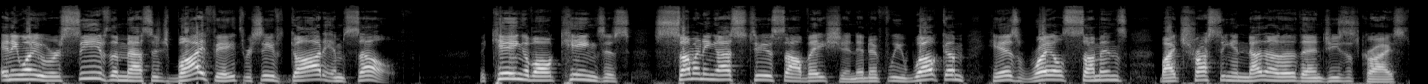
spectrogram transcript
anyone who receives the message by faith receives God himself. The King of all kings is summoning us to salvation, and if we welcome his royal summons by trusting in none other than Jesus Christ,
